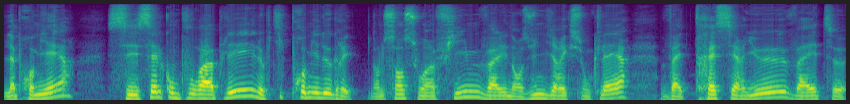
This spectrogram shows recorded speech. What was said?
La première, c'est celle qu'on pourrait appeler l'optique premier degré, dans le sens où un film va aller dans une direction claire, va être très sérieux, va être euh,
